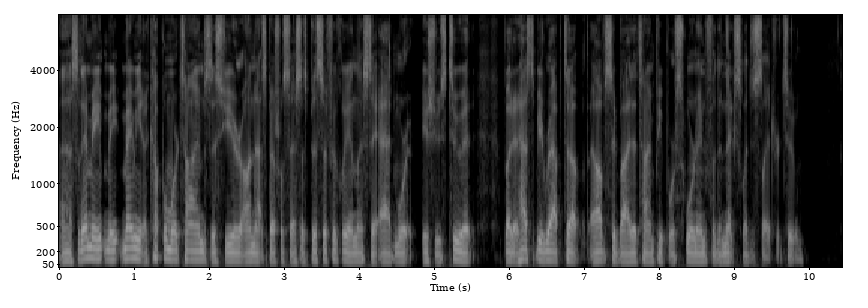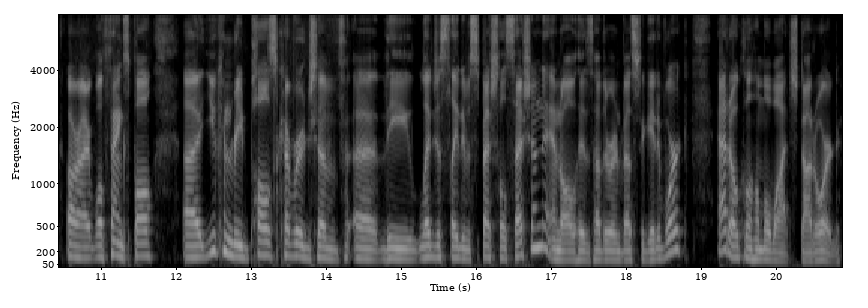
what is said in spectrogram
Uh, so they may, may, may meet a couple more times this year on that special session specifically, unless they add more issues to it. But it has to be wrapped up, obviously, by the time people are sworn in for the next legislature too. All right. Well, thanks, Paul. Uh, you can read Paul's coverage of uh, the legislative special session and all his other investigative work at oklahomawatch.org.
